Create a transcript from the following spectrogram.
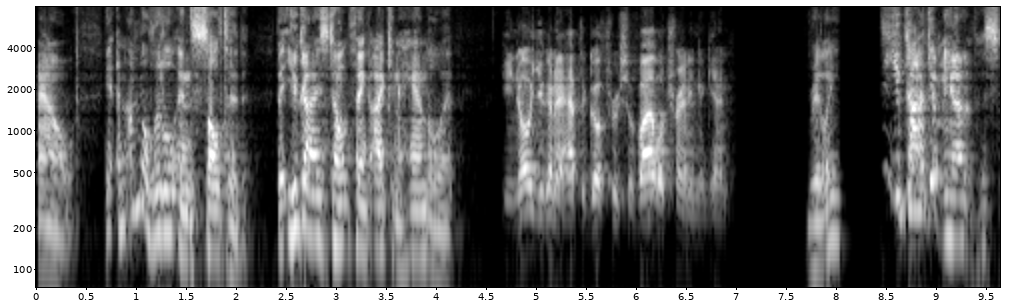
now. Yeah, and I'm a little insulted that you guys don't think I can handle it. You know you're gonna have to go through survival training again. Really? You gotta get me out of this.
